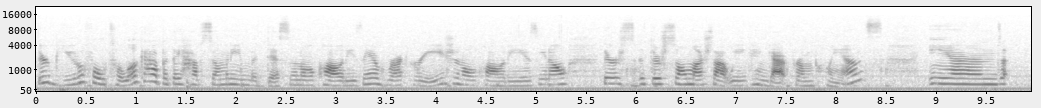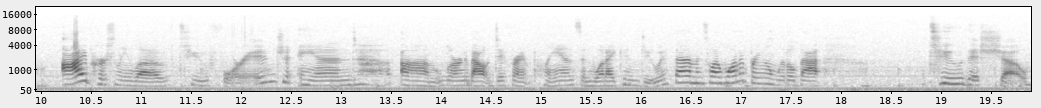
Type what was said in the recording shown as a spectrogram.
they're beautiful to look at, but they have so many medicinal qualities. They have recreational qualities. You know, there's there's so much that we can get from plants. And I personally love to forage and um, learn about different plants and what I can do with them. And so I want to bring a little bit to this show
